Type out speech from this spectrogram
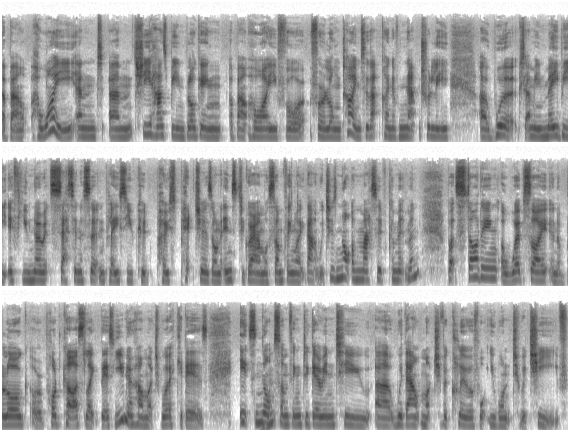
about Hawaii and um, she has been blogging about Hawaii for, for a long time. So that kind of naturally uh, worked. I mean, maybe if you know it's set in a certain place, you could post pictures on Instagram or something like that, which is not a massive commitment. But starting a website and a blog or a podcast like this, you know how much work it is. It's not mm-hmm. something to go into uh, without much of a clue of what you want to achieve.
